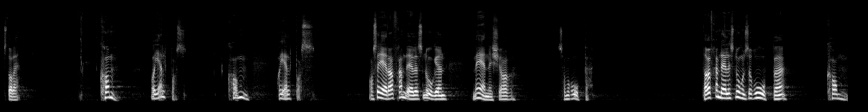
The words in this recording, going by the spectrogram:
står det Kom og hjelp oss. Kom og hjelp oss. Og så er det fremdeles noen mennesker som roper. Det er fremdeles noen som roper 'Kom'.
